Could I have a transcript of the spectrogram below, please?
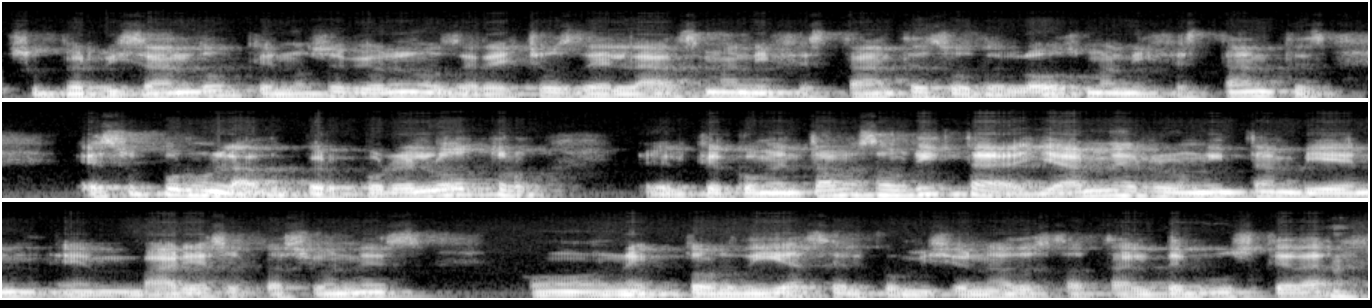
supervisando que no se violen los derechos de las manifestantes o de los manifestantes. Eso por un lado, pero por el otro, el que comentabas ahorita, ya me reuní también en varias ocasiones con Héctor Díaz, el comisionado estatal de búsqueda,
